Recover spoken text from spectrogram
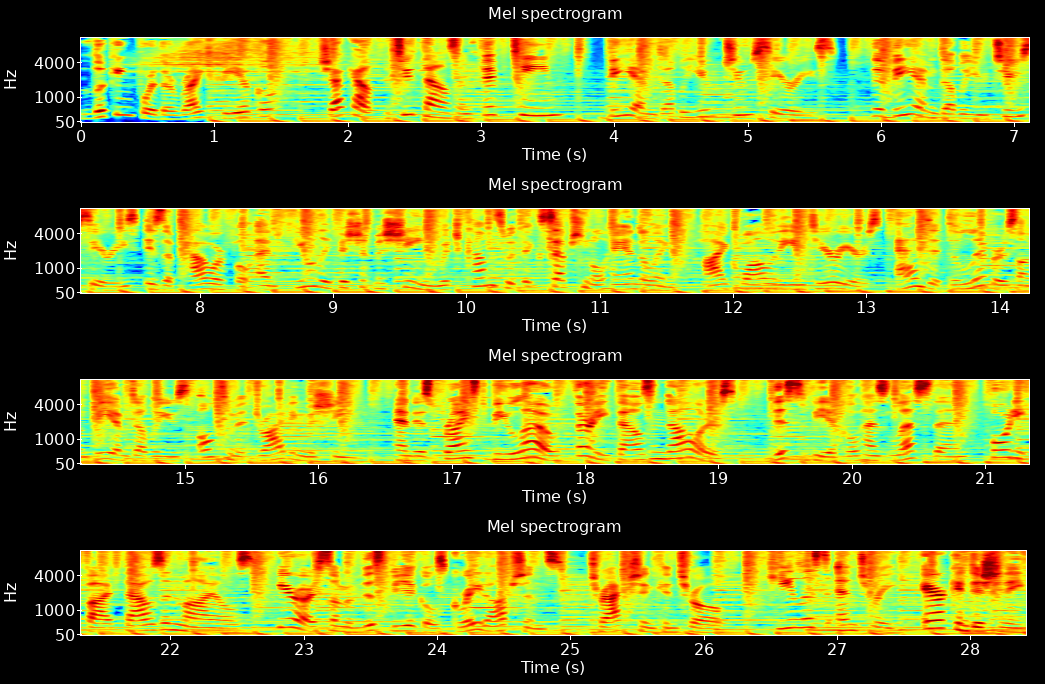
Looking for the right vehicle? Check out the 2015 BMW 2 Series. The BMW 2 Series is a powerful and fuel-efficient machine which comes with exceptional handling, high-quality interiors, and it delivers on BMW's ultimate driving machine and is priced below $30,000. This vehicle has less than 45,000 miles. Here are some of this vehicle's great options. Traction control, keyless entry, air conditioning,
